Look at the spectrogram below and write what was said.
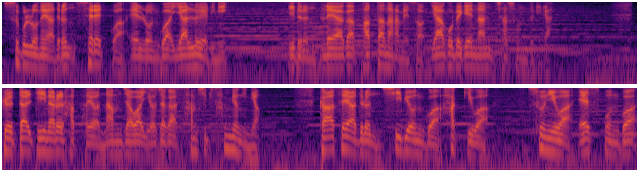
스불론의 아들은 세렛과 엘론과 얄르엘이니 이들은 레아가 바다나람에서 야곱에게 난 자손들이라. 그 딸 디나를 합하여 남자와 여자가 33명이며 가세의 아들은 시비온과 학기와 순이와 에스본과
